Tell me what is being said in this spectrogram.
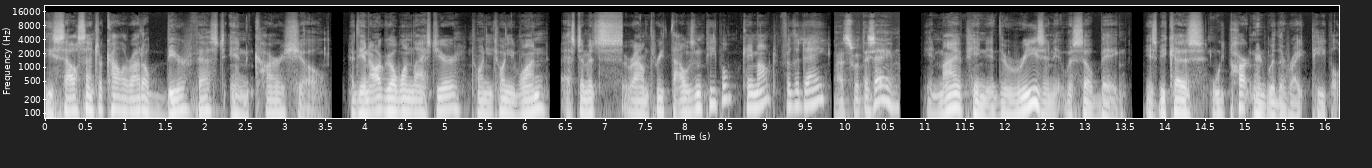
The South Central Colorado Beer Fest and Car Show. At the inaugural one last year, 2021, estimates around 3,000 people came out for the day. That's what they say. In my opinion, the reason it was so big is because we partnered with the right people.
